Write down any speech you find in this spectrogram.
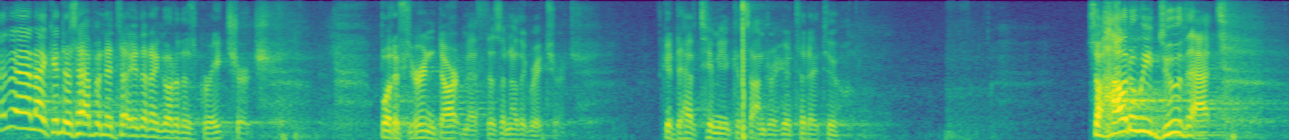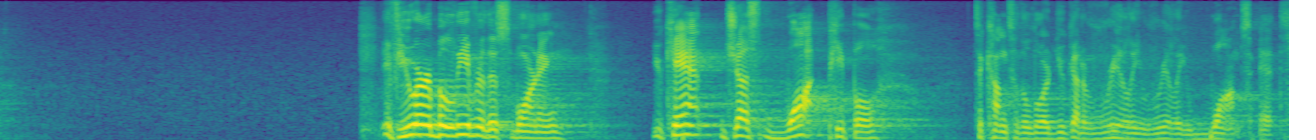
And then I could just happen to tell you that I go to this great church. But if you're in Dartmouth, there's another great church. It's good to have Timmy and Cassandra here today, too. So, how do we do that? If you are a believer this morning, you can't just want people to come to the Lord. You've got to really, really want it.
